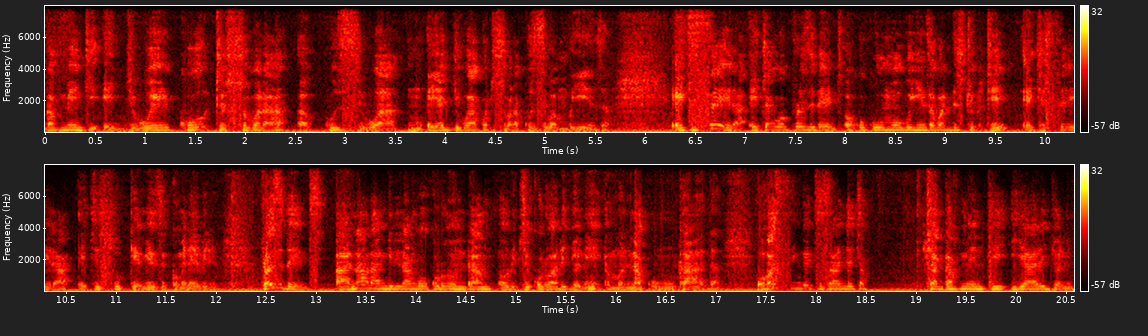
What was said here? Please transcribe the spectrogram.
gavumenti egiweeko tesobola uh, kuzibwa eyagibwako tesobola kuzibwa mu buyinza. Ekiseera ekyawa president okukuuma obuyinza bwa disitulikiti ekiseera ekisukka emyezi kumi n'ebiri. President anaalangiriranga okulonda olukiiko lwa regioni mu nnaku nkaaga. Oba singa ekisanja kya gavumenti ya regioni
